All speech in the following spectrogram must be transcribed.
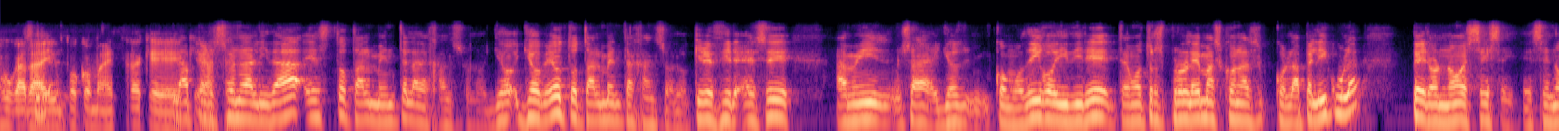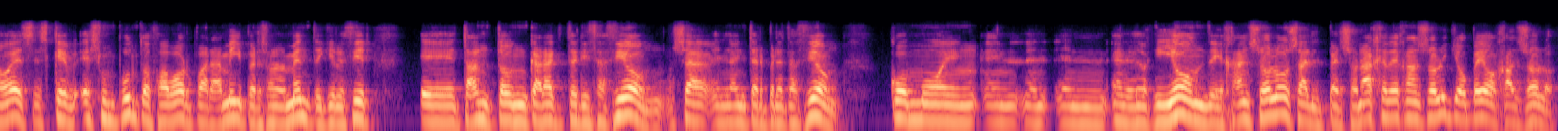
jugada ahí un poco maestra que... La personalidad es totalmente la de Han Solo. Yo, yo veo totalmente a Han Solo. Quiero decir, ese, a mí, o sea, yo como digo y diré, tengo otros problemas con, las, con la película, pero no es ese, ese no es, es que es un punto a favor para mí personalmente, quiero decir, eh, tanto en caracterización, o sea, en la interpretación, como en, el guion de Han Solo, o sea, el personaje de Han Solo, yo veo a Han Solo.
